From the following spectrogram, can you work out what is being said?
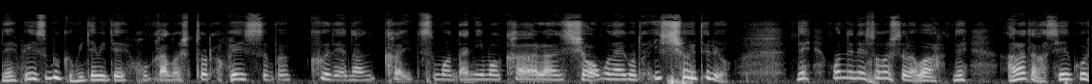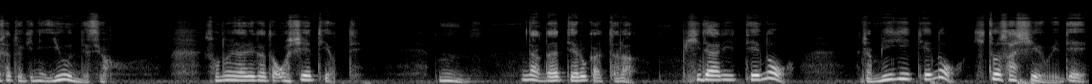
ね、Facebook 見てみて、他の人ら Facebook でなんかいつも何も変わらん、しょうもないこと一生言ってるよ。ね、ほんでね、その人らはね、あなたが成功した時に言うんですよ。そのやり方教えてよって。うん。な、どうやってやるかって言ったら、左手のじゃあ右手の人差し指で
